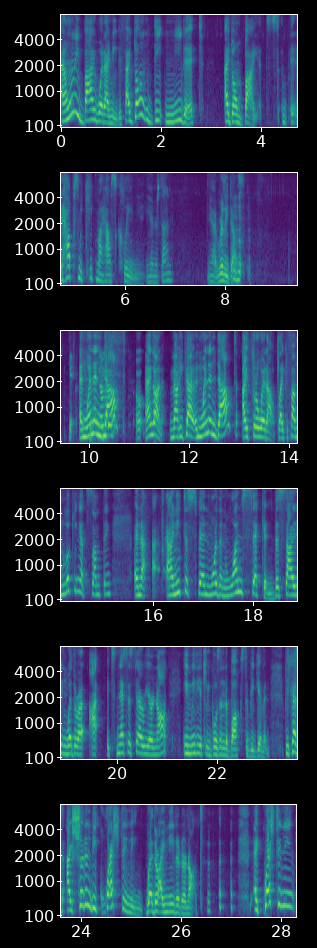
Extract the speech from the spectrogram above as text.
I only buy what I need. If I don't de- need it, I don't buy it. It helps me keep my house clean. You understand? Yeah, it really does. Mm-hmm. Yeah. And when in Number doubt, f- oh. hang on, Marie Pierre, and when in doubt, I throw it out. Like if I'm looking at something and I, I need to spend more than one second deciding whether I, I, it's necessary or not, immediately goes in the box to be given. Because I shouldn't be questioning whether I need it or not. a questioning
